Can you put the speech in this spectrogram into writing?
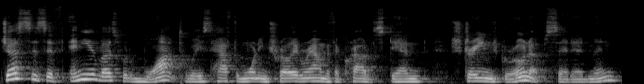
Just as if any of us would want to waste half the morning trailing around with a crowd of stand, strange grown ups, said Edmund.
